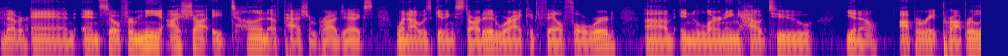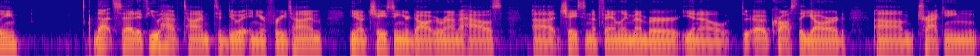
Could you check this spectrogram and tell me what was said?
Never. And and so for me, I shot a ton of passion projects when I was getting started, where I could fail forward um, in learning how to, you know, operate properly. That said, if you have time to do it in your free time, you know, chasing your dog around a house, uh, chasing a family member, you know, th- across the yard, um, tracking,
